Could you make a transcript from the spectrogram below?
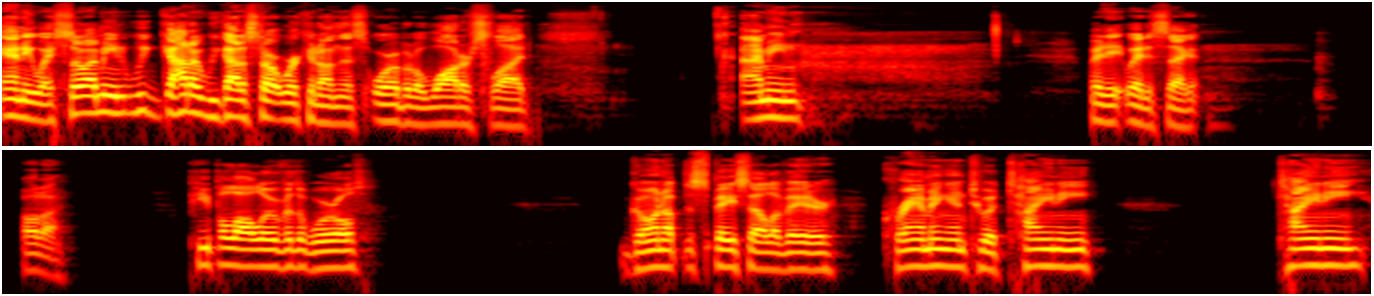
Anyway, so I mean, we gotta we gotta start working on this orbital water slide. I mean, wait wait a second. Hold on. People all over the world going up the space elevator, cramming into a tiny, tiny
